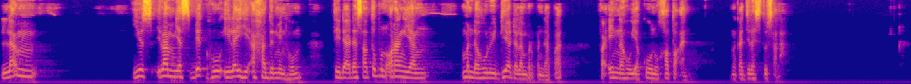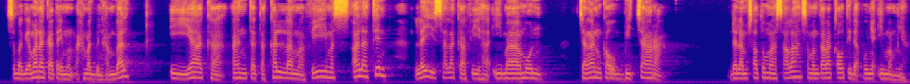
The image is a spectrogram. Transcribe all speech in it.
Lam yus lam yasbiqhu ilaihi ahadun minhum, tidak ada satupun orang yang mendahului dia dalam berpendapat, fa innahu yakunu khata'an. Maka jelas itu salah. Sebagaimana kata Imam Ahmad bin Hambal, iyyaka an tatakallama fi mas'alatin laisa laka fiha imamun. Jangan kau bicara dalam satu masalah sementara kau tidak punya imamnya.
